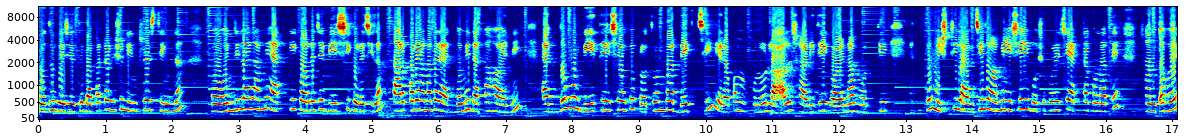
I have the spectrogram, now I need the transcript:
বধূ বেসেছে ব্যাপারটা ভীষণ ইন্টারেস্টিং না? তো ঐন্দ্রিলার আমি একই কলেজে বিএসসি করেছিলাম। তারপরে আমাদের একদমই দেখা হয়নি। একদম ওর বিয়েতে এসে ওকে প্রথমবার দেখছি। এরকম পুরো লাল শাড়িতে গয়না ভর্তি, এত মিষ্টি লাগছিল। আমি এসেই বসে পড়েছি একটা কোনাতে শান্ত হয়ে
